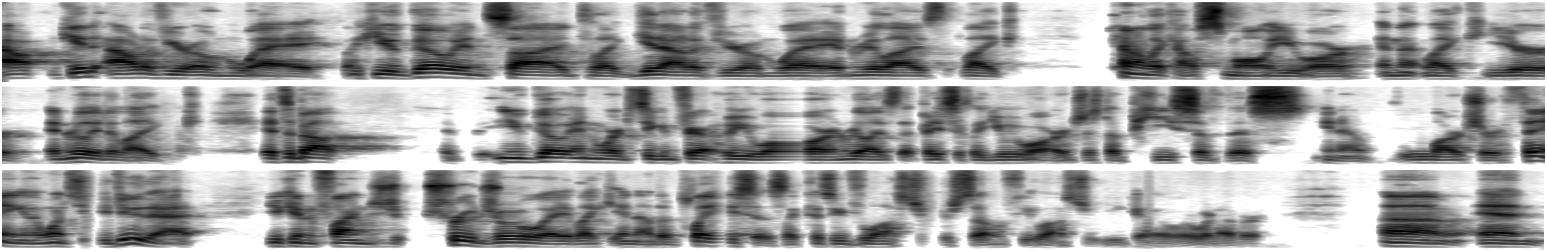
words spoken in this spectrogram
out get out of your own way. Like you go inside to like get out of your own way and realize like kind of like how small you are and that like you're and really to like it's about you go inwards so you can figure out who you are and realize that basically you are just a piece of this you know larger thing. And then once you do that you can find j- true joy like in other places like because you've lost yourself you lost your ego or whatever. Um, and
